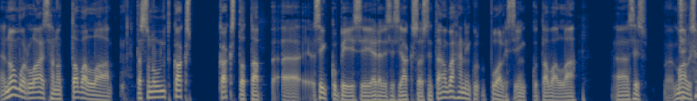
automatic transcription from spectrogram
No More Lieshan on tavallaan, tässä on ollut nyt kaksi, kaksi tota, äh, sinkkubiisiä edellisissä jaksoissa, niin tämä on vähän niin kuin puolisinkku tavallaan. Äh, siis maalis,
